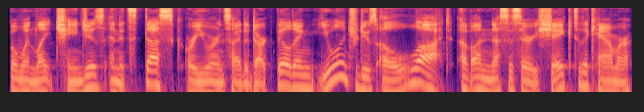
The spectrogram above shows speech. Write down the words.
But when light changes and it's dusk or you are inside a dark building, you will introduce a lot of unnecessary shake to the camera.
